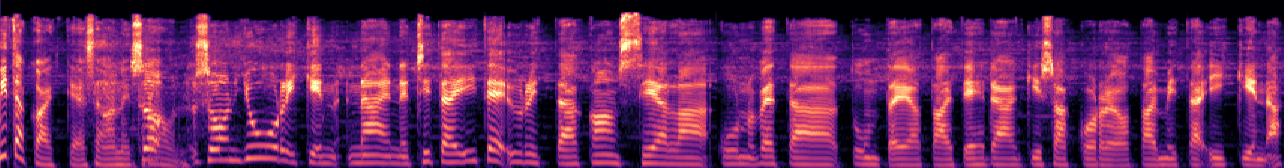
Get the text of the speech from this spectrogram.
Mitä kaikkea se Anita Se, on? se on juurikin näin, että sitä itse yrittää myös siellä, kun vetää tunteja tai tehdään kisakoreo tai mitä ikinä.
